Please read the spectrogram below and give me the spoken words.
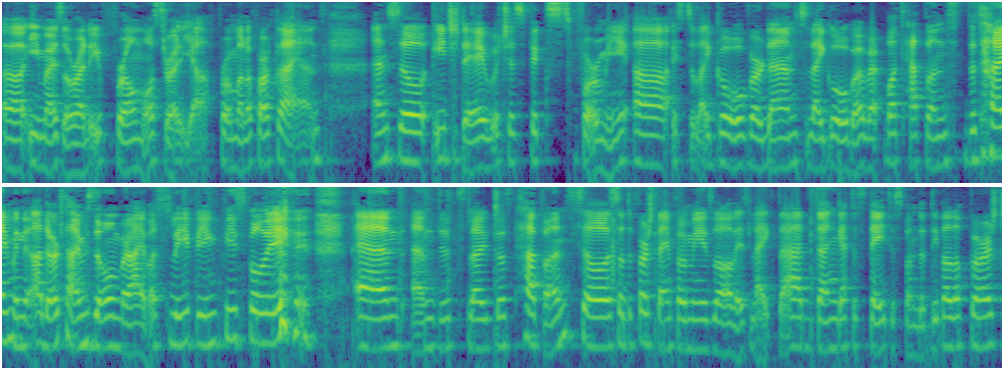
uh, emails already from Australia from one of our clients, and so each day, which is fixed for me, uh, is to like go over them, to like go over what happened the time in the other time zone where I was sleeping peacefully, and and it's like just happened. So so the first time for me is always like that. Then get a status from the developers.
